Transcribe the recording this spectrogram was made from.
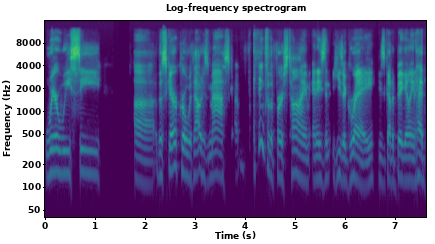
where we see uh the scarecrow without his mask uh, i think for the first time and he's an, he's a gray he's got a big alien head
